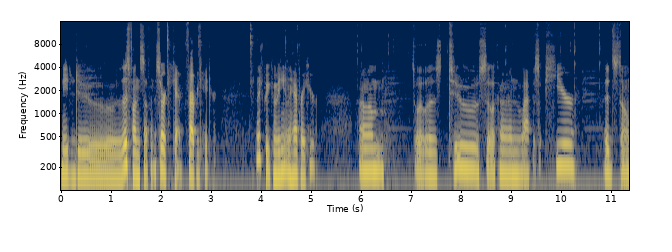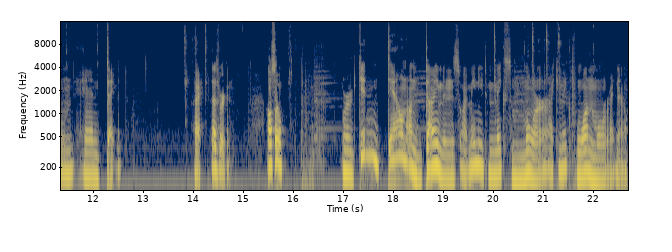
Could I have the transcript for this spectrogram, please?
we need to do this fun stuff in a circuit fabricator. Which we conveniently have right here. Um, so it was two silicon lapis up here, redstone, and diamond. Alright, that's working. Also, we're getting down on diamonds, so I may need to make some more. I can make one more right now.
